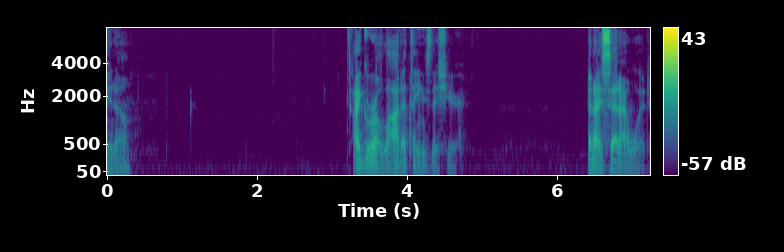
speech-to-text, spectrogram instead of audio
You know, I grew a lot of things this year. And I said I would.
